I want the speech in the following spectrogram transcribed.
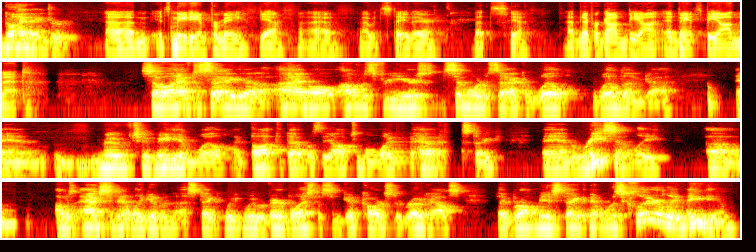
Go ahead, Andrew. Um, it's medium for me. Yeah, I, I would stay there that's yeah. I've never gone beyond advanced beyond that. So I have to say, uh, I have all. I was for years similar to Zach, a well well done guy, and moved to medium well, and thought that that was the optimal way to have a steak. And recently, um, I was accidentally given a steak. We, we were very blessed with some gift cards to Roadhouse. They brought me a steak that was clearly medium,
